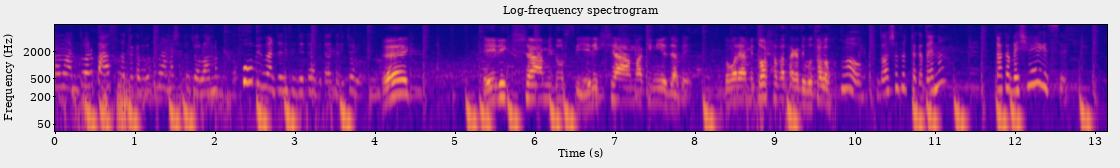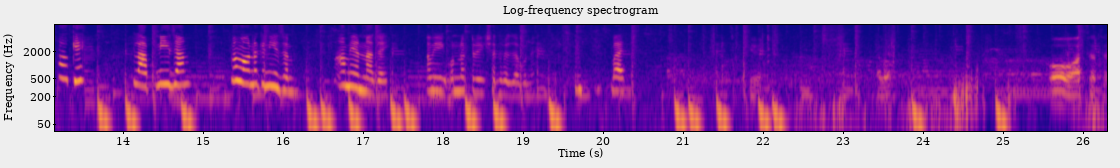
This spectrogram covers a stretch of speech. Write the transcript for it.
মামা আমি তোমার পাঁচ হাজার টাকা দেবো। তুমি আমার সাথে চলো আমার খুব ইমার্জেন্সি যেতে হবে তাড়াতাড়ি চলো। এই এই রিক্সা আমি ধরছি এই রিক্সা আমাকে নিয়ে যাবে। তোমারে আমি দশ হাজার টাকা দিব চলো। ও দশ হাজার টাকা তাই না? টাকা বেশি হয়ে গেছে? ওকে তাহলে আপনিই যান মামা ওনাকে নিয়ে যান আমি আর না যাই আমি অন্য একটা রিক্সা ধরে যাব না। বাই। হ্যালো? ও আচ্ছা আচ্ছা।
